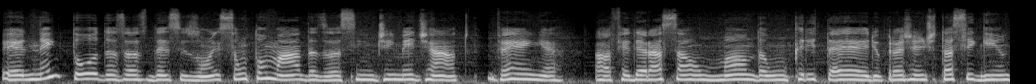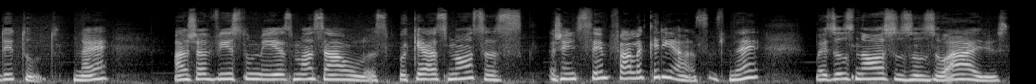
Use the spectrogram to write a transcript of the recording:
É, nem todas as decisões são tomadas assim de imediato. Venha, a federação manda um critério para a gente estar tá seguindo e tudo, né? Haja visto mesmo as aulas, porque as nossas, a gente sempre fala crianças, né? Mas os nossos usuários,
